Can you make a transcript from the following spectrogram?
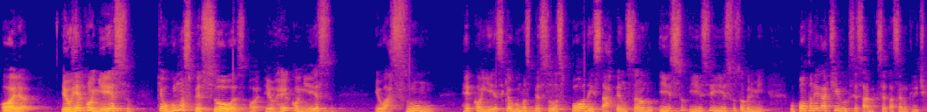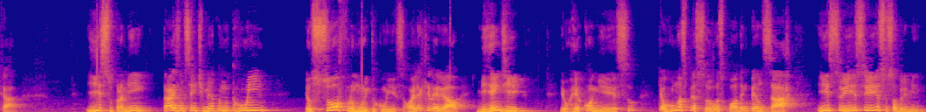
olha, eu reconheço que algumas pessoas, ó, eu reconheço, eu assumo, reconheço que algumas pessoas podem estar pensando isso, isso e isso sobre mim. O ponto negativo que você sabe que você está sendo criticado. E isso, para mim, traz um sentimento muito ruim, eu sofro muito com isso. Olha que legal, me rendi. Eu reconheço que algumas pessoas podem pensar isso, isso e isso sobre mim.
